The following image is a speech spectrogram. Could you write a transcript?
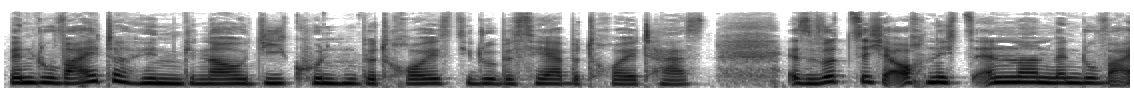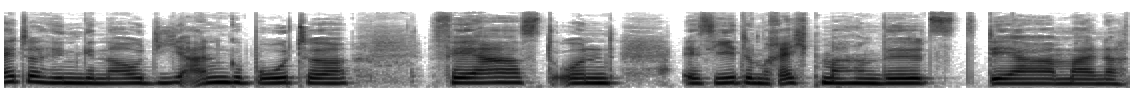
wenn du weiterhin genau die Kunden betreust, die du bisher betreut hast. Es wird sich auch nichts ändern, wenn du weiterhin genau die Angebote fährst und es jedem recht machen willst, der mal nach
